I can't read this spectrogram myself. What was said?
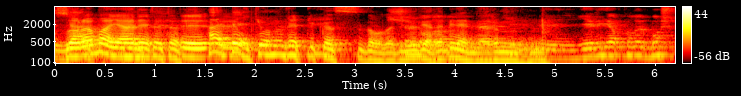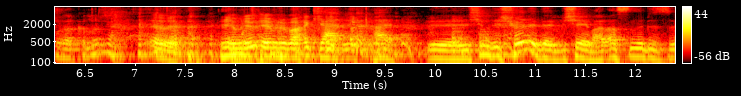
Zor ama yani Evet, evet, evet. e, Hayır, e, belki onun replikası da olabilir ya da bilemiyorum. belki, e, yeri yapılır, boş bırakılır. evet. Emri, emri vaki. Yani hayır, e, şimdi şöyle de bir şey var. Aslında biz e,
